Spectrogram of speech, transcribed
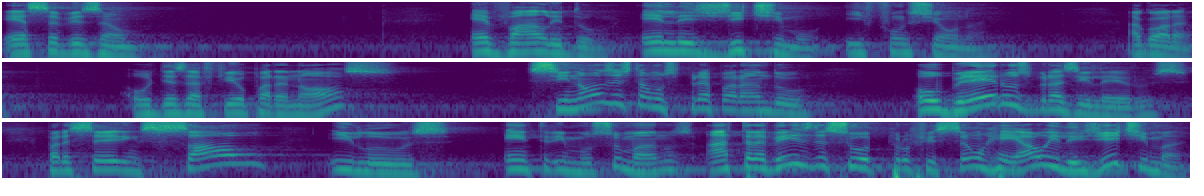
essa visão é válido, é legítimo e funciona. Agora, o desafio para nós, se nós estamos preparando obreiros brasileiros para serem sal e luz entre muçulmanos, através da sua profissão real e legítima,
